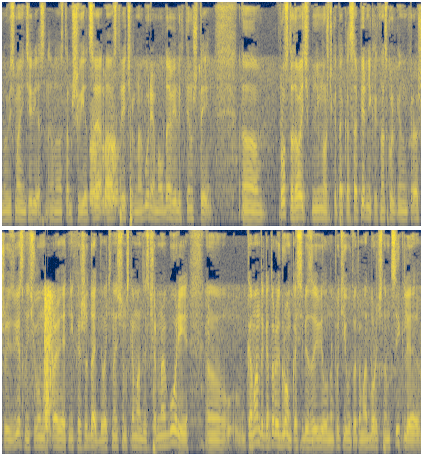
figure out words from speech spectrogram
ну, весьма интересные. У нас там Швеция, Швеция, Австрия, Черногория, Молдавия, Лихтенштейн. Э, просто давайте немножечко так о соперниках, насколько нам хорошо известно, чего мы вправе от них ожидать. Давайте начнем с команды из Черногории. Э, команда, которая громко о себе заявила на пути вот в этом отборочном цикле,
